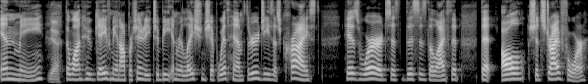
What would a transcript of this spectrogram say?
in me, Yeah. the one who gave me an opportunity to be in relationship with him through Jesus Christ, his word says this is the life that that all should strive for.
